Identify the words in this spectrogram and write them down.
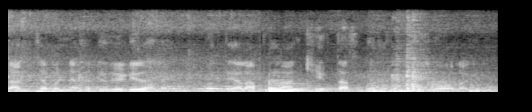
दालच्या बनण्यासाठी रेडी झालं आहे मग त्याला आपल्याला आणखी एक तासभर शिजवावं लागेल.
